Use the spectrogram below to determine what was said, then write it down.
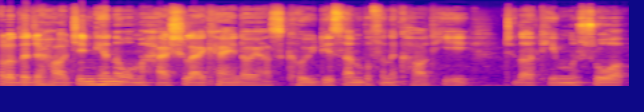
Hello，大家好，今天呢，我们还是来看一道雅思口语第三部分的考题。这道题目说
